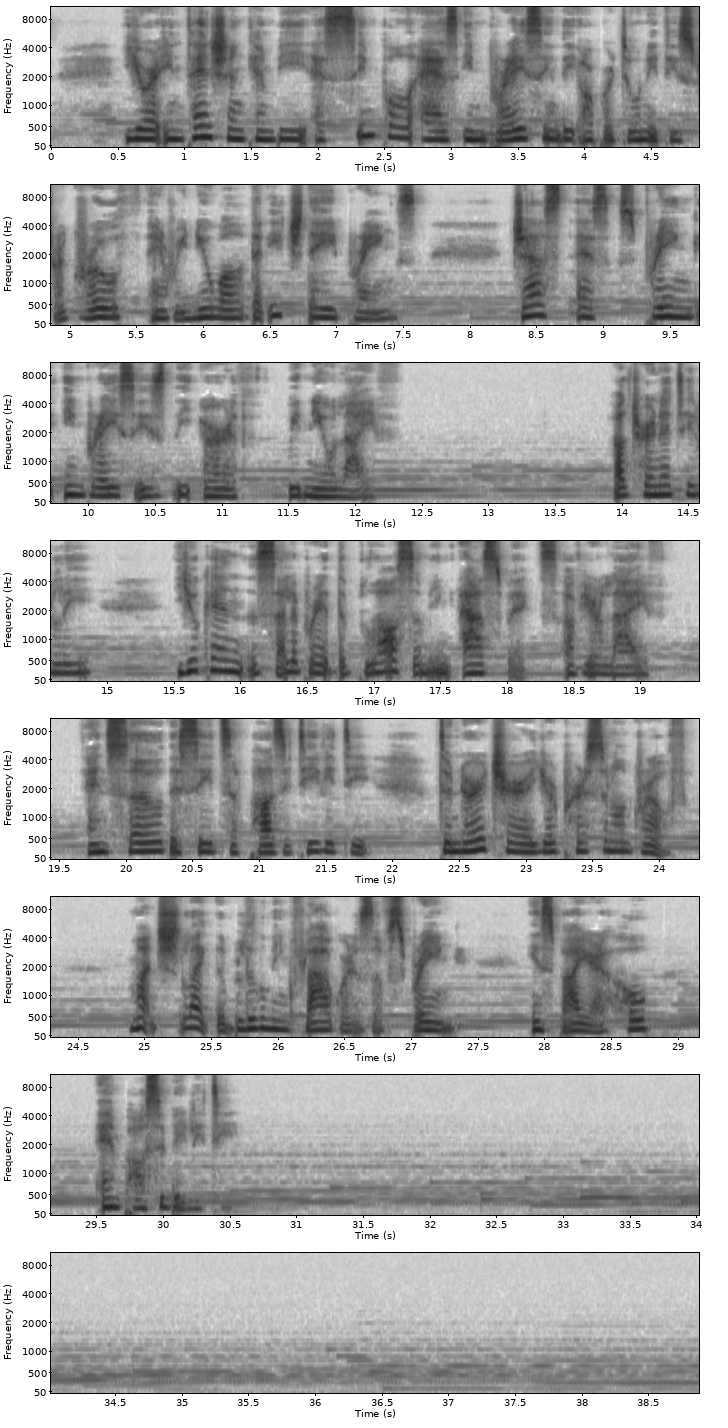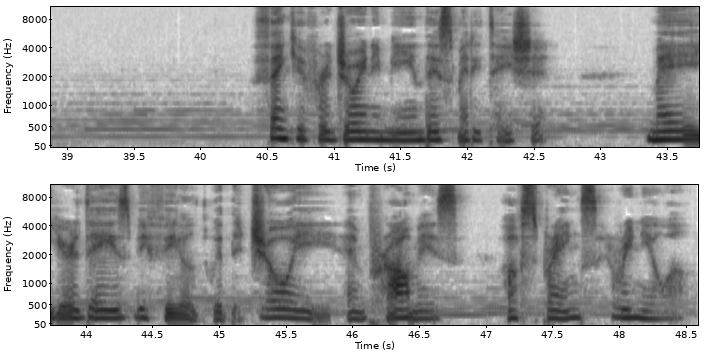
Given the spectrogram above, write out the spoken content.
your intention can be as simple as embracing the opportunities for growth and renewal that each day brings, just as spring embraces the earth with new life. Alternatively, you can celebrate the blossoming aspects of your life and sow the seeds of positivity to nurture your personal growth, much like the blooming flowers of spring inspire hope and possibility. Thank you for joining me in this meditation. May your days be filled with the joy and promise of spring's renewal.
